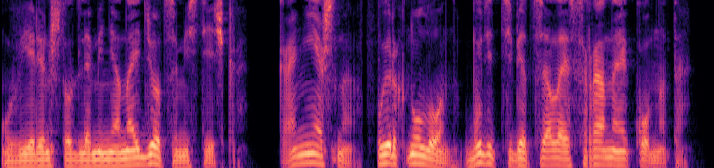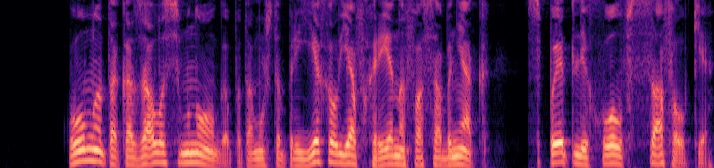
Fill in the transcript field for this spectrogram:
Уверен, что для меня найдется местечко». «Конечно», — фыркнул он, — «будет тебе целая сраная комната». Комнат оказалось много, потому что приехал я в хренов особняк с Петли Холл в Саффолке,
